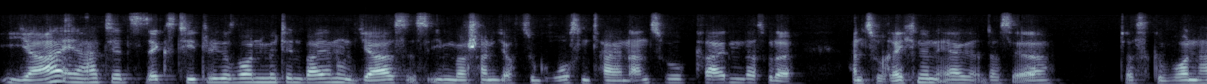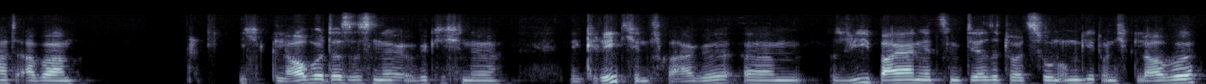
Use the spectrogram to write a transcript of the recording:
ja, er hat jetzt sechs Titel gewonnen mit den Bayern und ja, es ist ihm wahrscheinlich auch zu großen Teilen anzukreiden, das oder anzurechnen, er, dass er das gewonnen hat. Aber ich glaube, das ist eine, wirklich eine, eine Gretchenfrage, ähm, wie Bayern jetzt mit der Situation umgeht. Und ich glaube,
